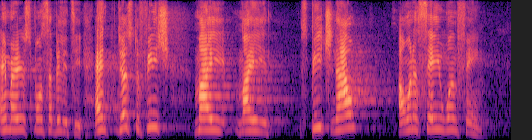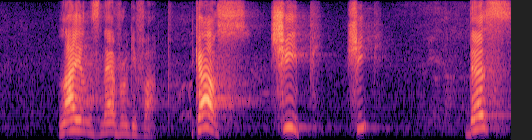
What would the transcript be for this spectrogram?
and my responsibility. And just to finish my, my speech now, I want to say one thing. Lions never give up. Because sheep, sheep, does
